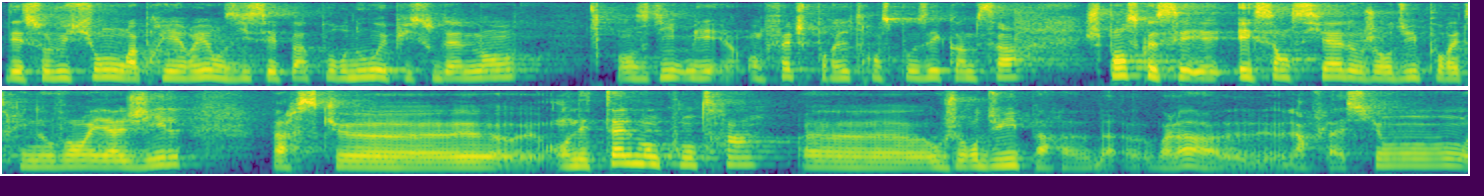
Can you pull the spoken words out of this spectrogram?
des solutions où a priori on se dit c'est pas pour nous et puis soudainement on se dit mais en fait je pourrais le transposer comme ça. Je pense que c'est essentiel aujourd'hui pour être innovant et agile parce qu'on euh, est tellement contraint euh, aujourd'hui par euh, bah, voilà l'inflation,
